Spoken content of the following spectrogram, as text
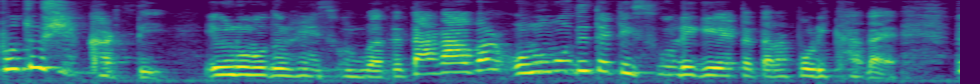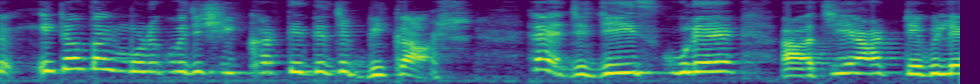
প্রচুর শিক্ষার্থী এই অনুমোদনহীন স্কুলগুলোতে। তারা আবার অনুমোদিত একটা স্কুলে গিয়ে একটা তারা পরীক্ষা দেয়। তো এটাও তো আমি মনে করি যে শিক্ষার্থীদের যে বিকাশ হ্যাঁ যে, যেই স্কুলে চেয়ার টেবিলে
